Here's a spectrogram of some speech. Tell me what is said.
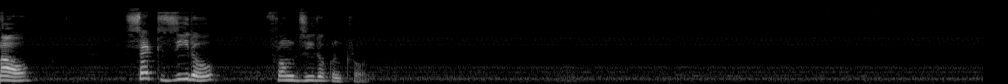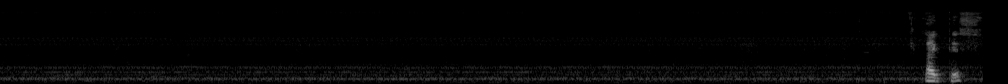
Now set 0 from 0 control. like this.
